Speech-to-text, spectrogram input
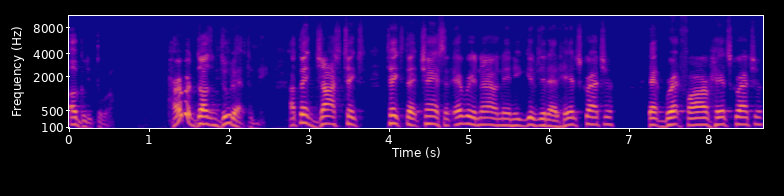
ugly throw. Herbert doesn't do that to me. I think Josh takes takes that chance, and every now and then he gives you that head scratcher, that Brett Favre head scratcher.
